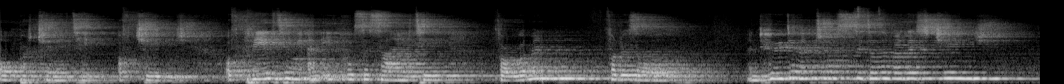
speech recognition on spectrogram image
opportunity of change, of creating an equal society for women, for us all. And who do I trust to deliver this change?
